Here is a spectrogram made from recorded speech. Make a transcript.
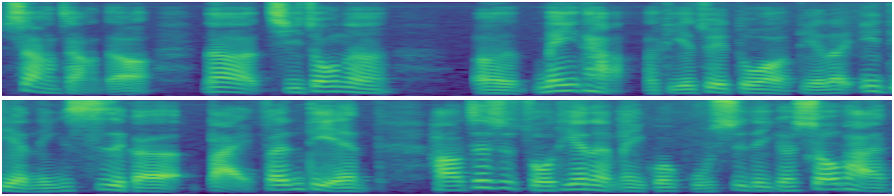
上涨的。那其中呢？呃，Meta 跌最多，跌了一点零四个百分点。好，这是昨天的美国股市的一个收盘。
